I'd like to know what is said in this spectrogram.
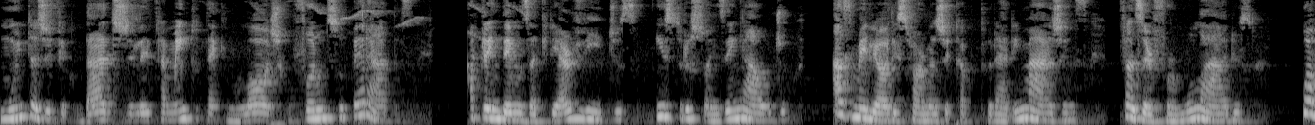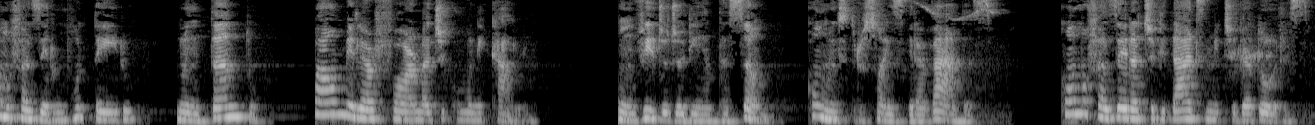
Muitas dificuldades de letramento tecnológico foram superadas. Aprendemos a criar vídeos, instruções em áudio, as melhores formas de capturar imagens, fazer formulários, como fazer um roteiro. No entanto, qual a melhor forma de comunicá-lo? Um vídeo de orientação? Com instruções gravadas? Como fazer atividades mitigadoras?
